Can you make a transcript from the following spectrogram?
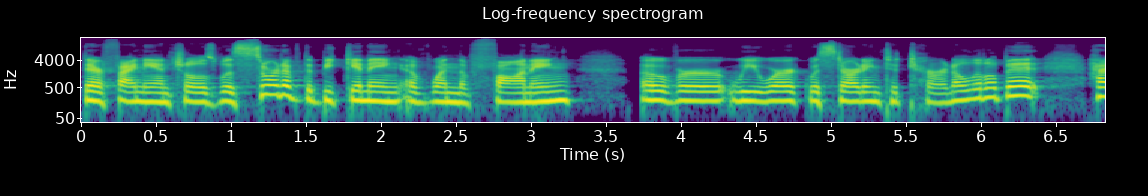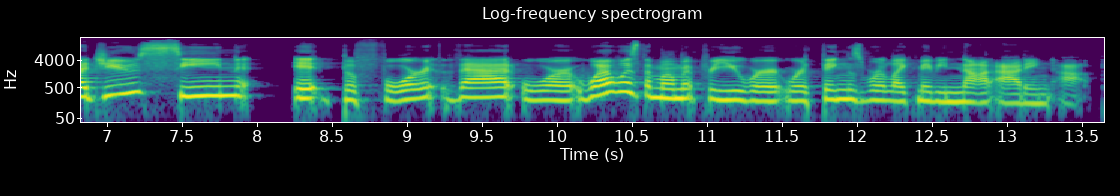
their financials was sort of the beginning of when the fawning over WeWork was starting to turn a little bit. Had you seen it before that, or what was the moment for you where where things were like maybe not adding up?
